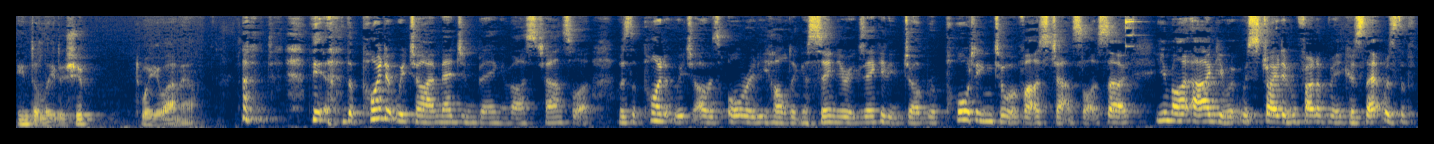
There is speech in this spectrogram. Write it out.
into leadership to where you are now? the, the point at which I imagined being a vice chancellor was the point at which I was already holding a senior executive job reporting to a vice chancellor. So you might argue it was straight in front of me because that was the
